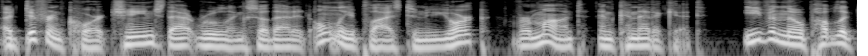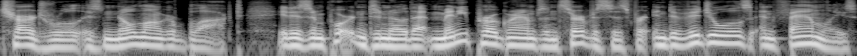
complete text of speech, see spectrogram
a different court changed that ruling so that it only applies to New York, Vermont, and Connecticut. Even though public charge rule is no longer blocked, it is important to know that many programs and services for individuals and families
